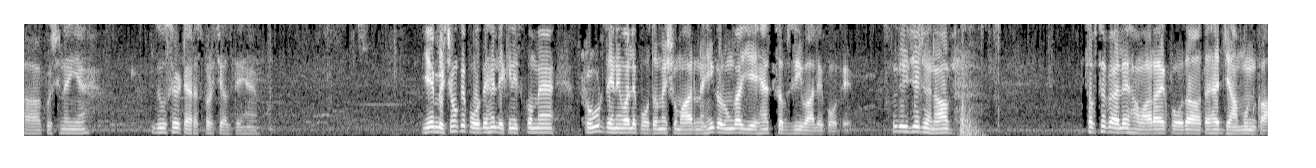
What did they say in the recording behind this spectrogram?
आ, कुछ नहीं है। दूसरे टेरेस पर चलते हैं। ये मिर्चों के पौधे हैं लेकिन इसको मैं फ्रूट देने वाले पौधों में शुमार नहीं करूँगा। ये हैं सब्ज़ी वाले पौधे। लीजिए जनाब सबसे पहले हमारा एक पौधा आता है जामुन का।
